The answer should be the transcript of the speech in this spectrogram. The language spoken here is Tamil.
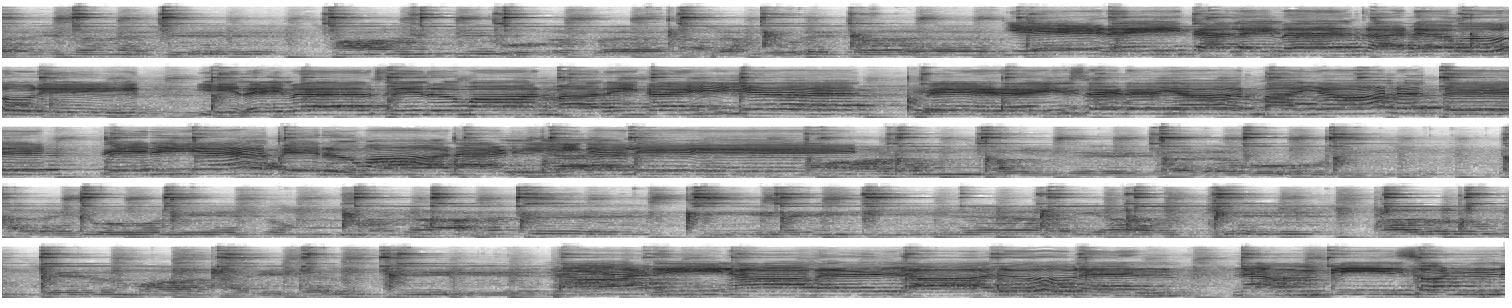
அரிதனுக்கு ஆனந்தி உகப்ப நலமுரைப்ப ஏழை தலைவர் கடவுளே இறைவர் சிறுமான் மறிகையர் பேழை சடையார் மயானத்து பெரிய ஆழம் நல்கு கடவுளின் அறையோர் மயானத்து நீரை தீர ஐயாருக்கு அருளும் பெருமான் அடிகள் நாடி நாவல் ஆரூரன் நம்பி சொன்ன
